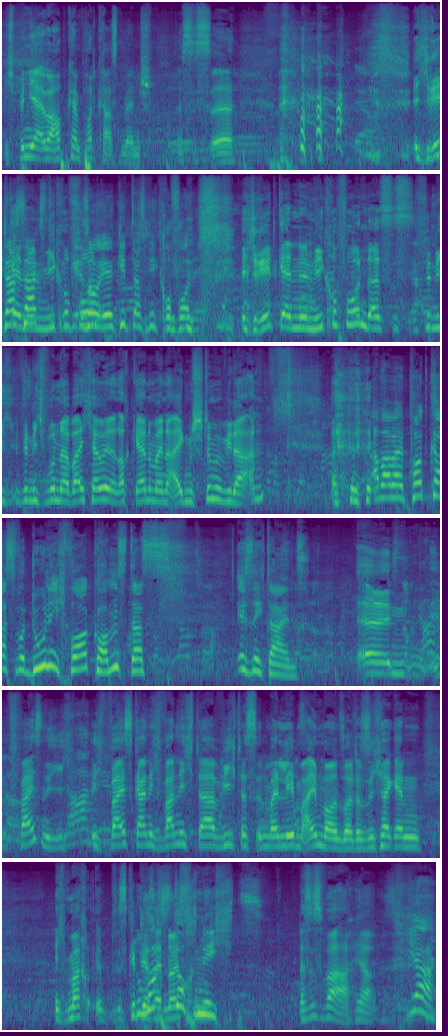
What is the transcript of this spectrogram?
Ich bin ja überhaupt kein Podcast-Mensch. Das ist. Äh, ich rede gerne in ein Mikrofon. So, ihr gebt das Mikrofon. Ich rede gerne in ein Mikrofon. Das finde ich, find ich wunderbar. Ich höre mir dann auch gerne meine eigene Stimme wieder an. Aber bei Podcasts, wo du nicht vorkommst, das ist nicht deins. Äh, ich weiß nicht. Ich, ich weiß gar nicht, wann ich da, wie ich das in mein Leben einbauen sollte. Also ich höre gerne. Ich mach, es gibt Du ja seit machst doch nichts. Das ist wahr, ja. Ja.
